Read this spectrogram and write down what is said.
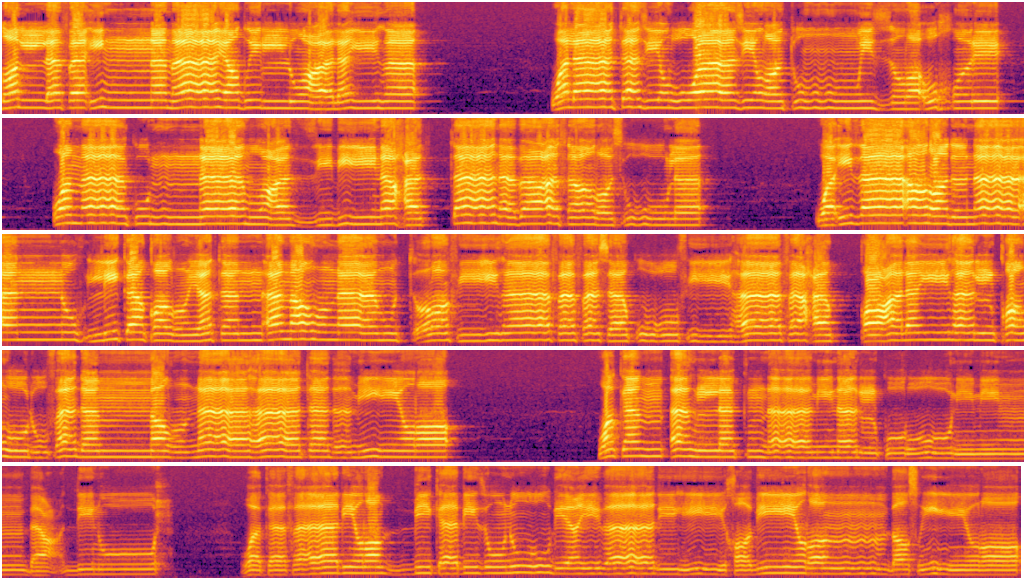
ضل فانما يضل عليها ولا تزر وازره وزر اخر وما كنا معذبين مكذبين حتى نبعث رسولا. وإذا أردنا أن نهلك قرية أمرنا متر فيها ففسقوا فيها فحق عليها القول فدمرناها تدميرا. وكم أهلكنا من القرون من بعد نوح وكفى برب ربك بذنوب عباده خبيرا بصيرا.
